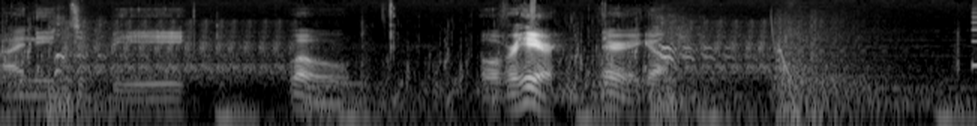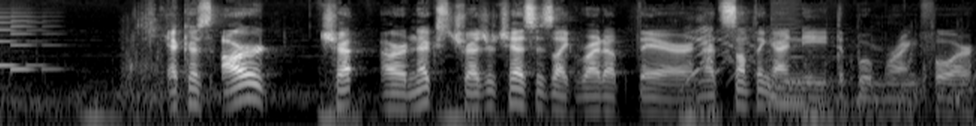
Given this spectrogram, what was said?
I need to be... Whoa. Over here. There you go. Yeah, because our our next treasure chest is like right up there, and that's something I need the boomerang for.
